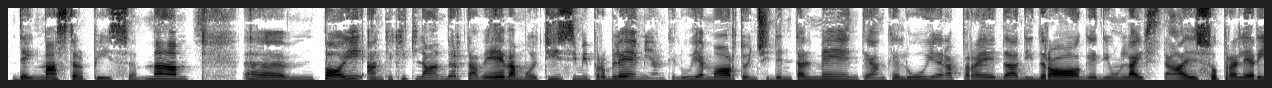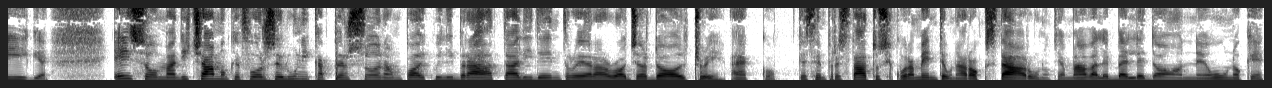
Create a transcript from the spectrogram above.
dei masterpiece, ma ehm, poi anche Kit Lambert aveva moltissimi problemi, anche lui è morto incidentalmente, anche lui era preda di droghe, di un lifestyle sopra le righe. E insomma, diciamo che forse l'unica persona un po' equilibrata lì dentro era Roger Daltrey, ecco, che è sempre stato sicuramente una rock star, uno che amava le belle donne, uno che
